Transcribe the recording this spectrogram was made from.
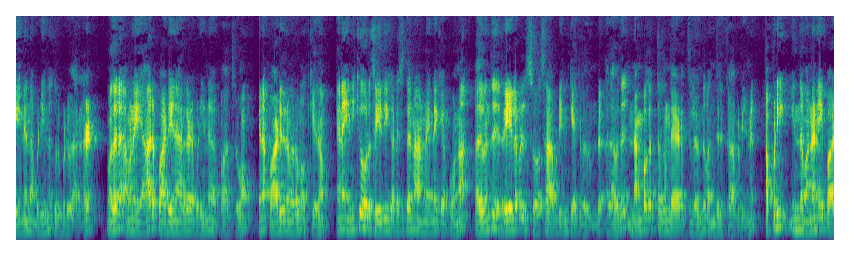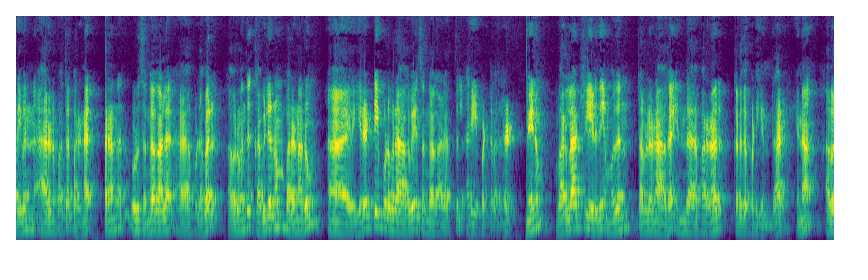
எய்னன் அப்படின்னு குறிப்பிடுவார்கள். முதல்ல அவனை யார் பாடினார்கள் அப்படின்னு பார்த்துருவோம். ஏன்னா பாடினவரும் முக்கியம். ஏன்னா இன்னைக்கு ஒரு செய்தி கிடைச்சதை நம்ம என்ன கேட்போம்னா அது வந்து ரேலபிள் சோசா அப்படின்னு கேட்கறது உண்டு. அதாவது நம்பகத்தகுந்த இடத்துல இருந்து வந்திருக்கா அப்படின்னு. அப்படி இந்த மன்னனை பாடிவன் யாருன்னு பார்த்தா பரணர். பரணர் ஒரு சங்ககால புலவர். அவர் வந்து கபிலரும் பரணரும் இரட்டை புலவராகவே சங்க காலத்தில் அறியப்பட்டவர்கள். மேலும் வரலாற்றை எழுதிய முதன் தமிழனாக இந்த பரணர் கருதப்படுகின்றார். ஏன்னா அவர்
